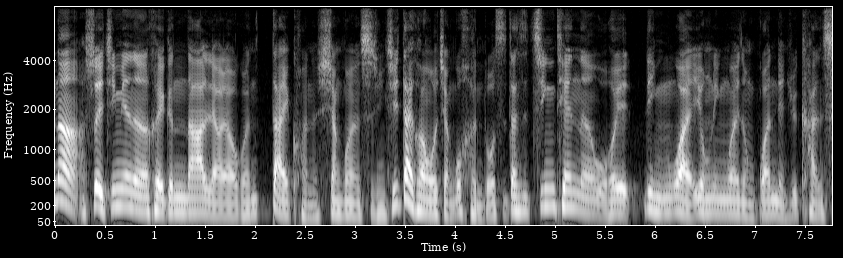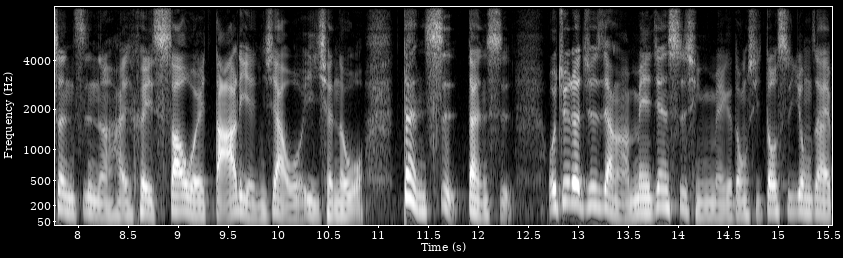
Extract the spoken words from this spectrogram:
那所以今天呢，可以跟大家聊聊关贷款的相关的事情。其实贷款我讲过很多次，但是今天呢，我会另外用另外一种观点去看，甚至呢，还可以稍微打脸一下我以前的我。但是，但是，我觉得就是这样啊，每件事情、每个东西都是用在。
